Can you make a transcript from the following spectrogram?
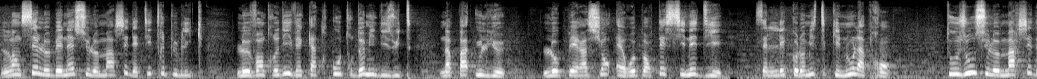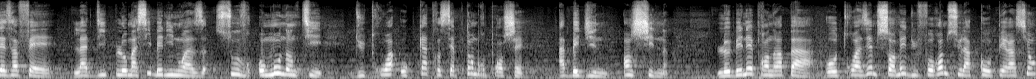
lancer le Bénin sur le marché des titres publics le vendredi 24 août 2018 n'a pas eu lieu l'opération est reportée s'inédier. C'est l'économiste qui nous l'apprend. Toujours sur le marché des affaires, la diplomatie béninoise s'ouvre au monde entier du 3 au 4 septembre prochain à Beijing, en Chine. Le Bénin prendra part au troisième sommet du Forum sur la coopération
